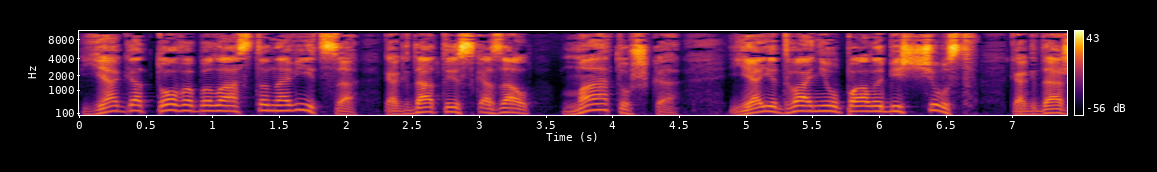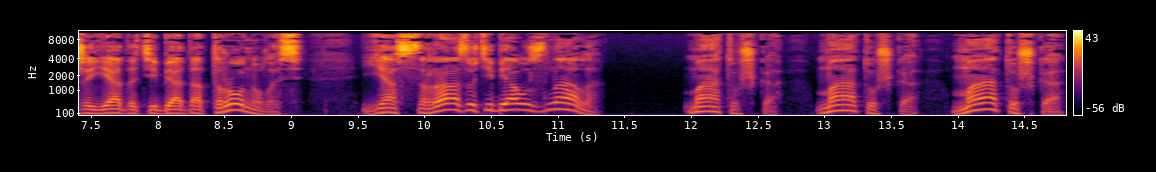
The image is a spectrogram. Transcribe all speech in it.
я готова была остановиться, когда ты сказал «матушка». Я едва не упала без чувств. Когда же я до тебя дотронулась, я сразу тебя узнала. «Матушка, матушка, матушка!»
